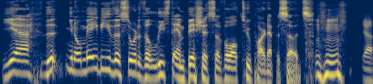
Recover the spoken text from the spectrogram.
Yeah, the you know maybe the sort of the least ambitious of all two part episodes. Yeah.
